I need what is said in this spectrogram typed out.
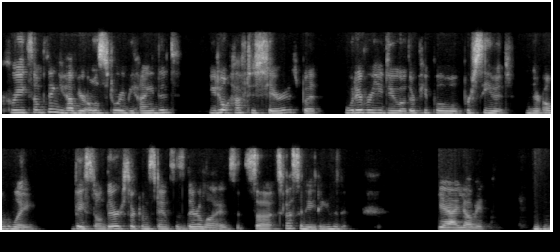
create something. You have your own story behind it. You don't have to share it, but whatever you do, other people will perceive it in their own way, based on their circumstances, their lives. It's uh, it's fascinating, isn't it? Yeah, I love it. Mm-hmm.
